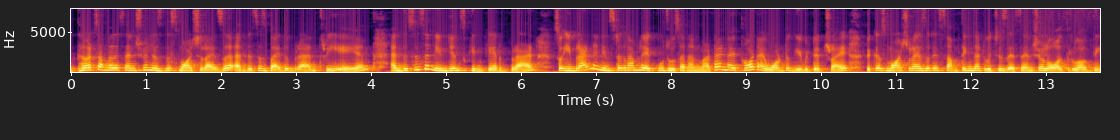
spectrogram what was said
The third summer essential is this moisturizer and this is by the brand 3AM and this is an Indian skincare brand. So ఈ బ్రాండ్ నేను ఇన్స్టాగ్రామ్లో ఎక్కువ చూసాను అనమాట and I thought I want to give it a try because moisturiser is something that which is essential all throughout the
